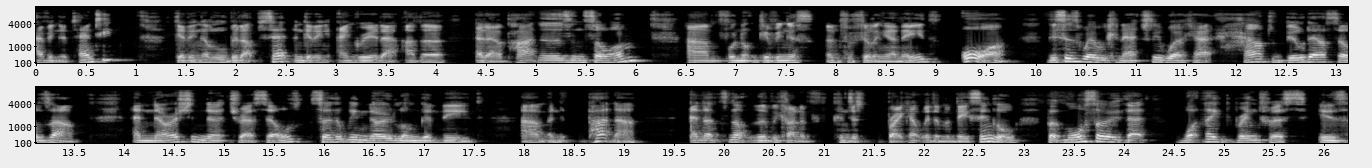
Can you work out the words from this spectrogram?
having a tanty, getting a little bit upset and getting angry at our other at our partners and so on um, for not giving us and fulfilling our needs, or this is where we can actually work out how to build ourselves up and nourish and nurture ourselves so that we no longer need um, a partner and that's not that we kind of can just break up with them and be single, but more so that what they bring to us is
